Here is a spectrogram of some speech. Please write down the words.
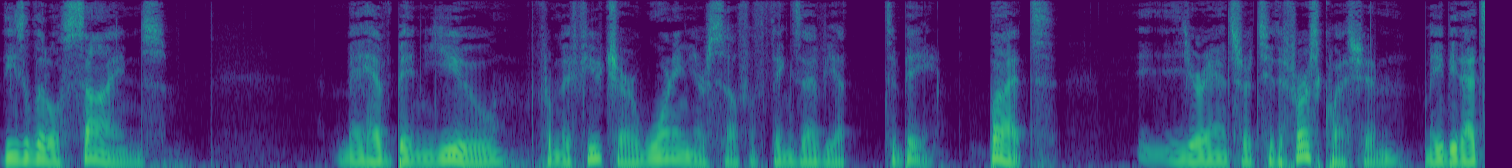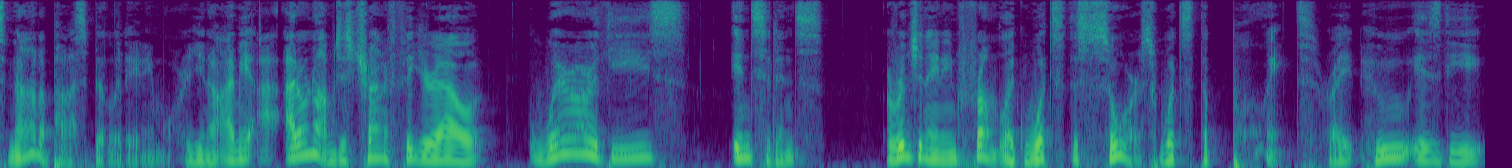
these little signs may have been you from the future warning yourself of things that have yet to be. But your answer to the first question, maybe that's not a possibility anymore. You know, I mean, I, I don't know. I'm just trying to figure out where are these incidents originating from? Like, what's the source? What's the point, right? Who is the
